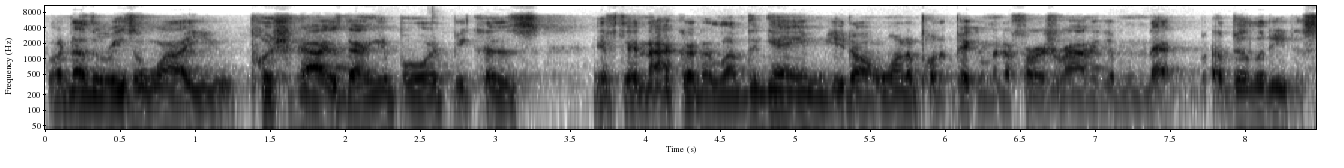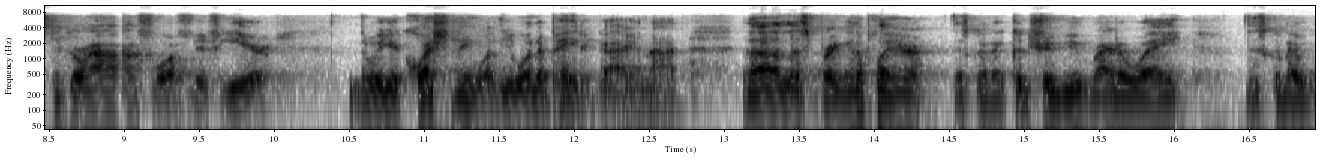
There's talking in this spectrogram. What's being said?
or another reason why you push guys down your board because if they're not going to love the game, you don't want to put pick them in the first round and give them that ability to stick around for a fifth year where you're questioning whether you want to pay the guy or not. Uh, let's bring in a player that's going to contribute right away. That's going to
